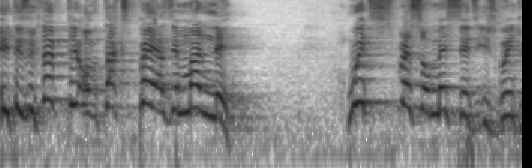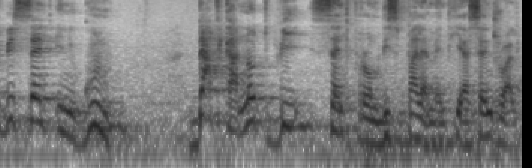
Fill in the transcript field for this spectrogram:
It is theft of taxpayers' money. Which special message is going to be sent in Gulu that cannot be sent from this parliament here centrally?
